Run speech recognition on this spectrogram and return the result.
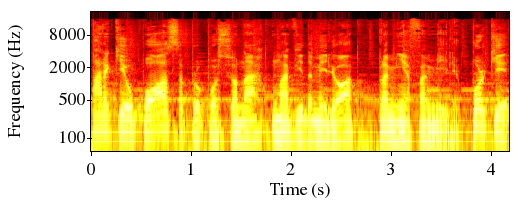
Para que eu possa proporcionar uma vida melhor para minha família. Por quê?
